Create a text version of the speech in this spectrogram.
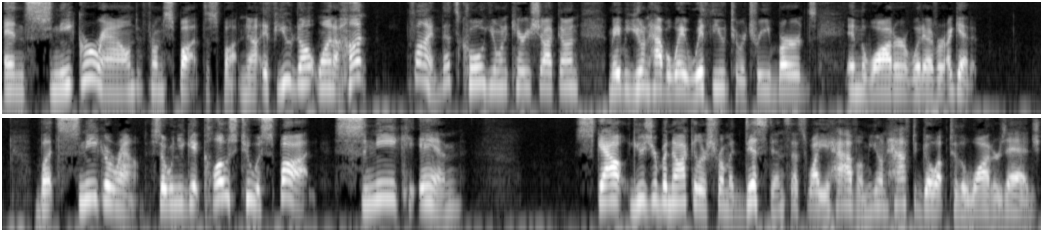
and sneak around from spot to spot. Now, if you don't want to hunt, Fine, that's cool. You want to carry a shotgun. Maybe you don't have a way with you to retrieve birds in the water, whatever. I get it. But sneak around. So when you get close to a spot, sneak in. Scout, use your binoculars from a distance. That's why you have them. You don't have to go up to the water's edge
